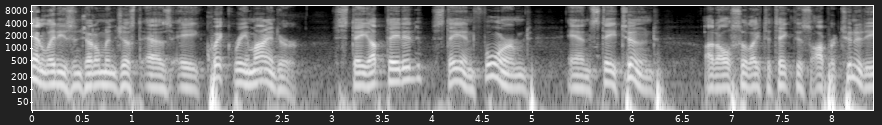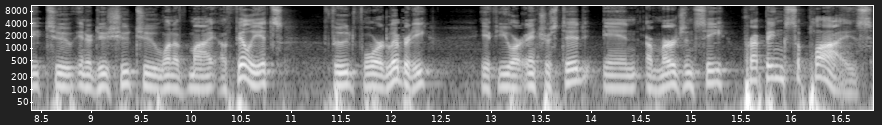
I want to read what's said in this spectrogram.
And ladies and gentlemen, just as a quick reminder, stay updated, stay informed, and stay tuned. I'd also like to take this opportunity to introduce you to one of my affiliates, Food for Liberty. If you are interested in emergency prepping supplies,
